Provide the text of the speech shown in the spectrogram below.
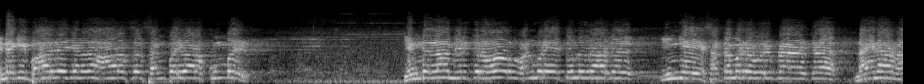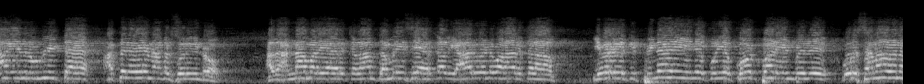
இன்றைக்கு Bharatiya Janata R S S Sangh Parivar கும்பல் எங்கெல்லாம் இருக்கிறவர் வன்முறையை தூண்டுகிறார்கள் இங்கே சட்டமன்ற உறுப்பினர் இருக்கிற நயனார் நாகேந்திரன் உள்ளிட்ட அத்தனை பேரும் நாங்கள் சொல்கின்றோம். அது அண்ணாமலையா இருக்கலாம் தமிழிசையா இருக்கலாம் யார் வேண்டுமானா இருக்கலாம். இவர்களுக்கு பின்னாடி இயங்கக்கூடிய கோட்பாடு என்பது ஒரு சனாதன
